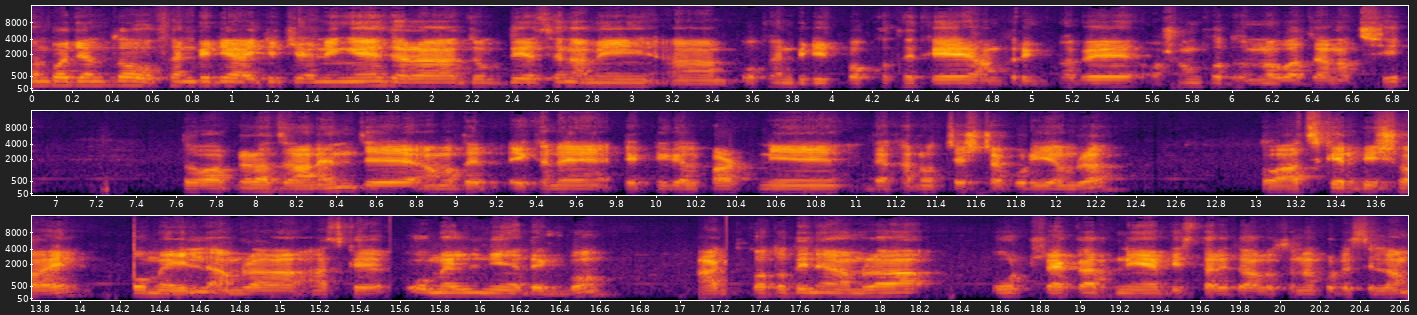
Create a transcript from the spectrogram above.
এখন পর্যন্ত ওপেন বিডি আইটি ট্রেনিং এ যারা যোগ দিয়েছেন, আমি ওপেন বিডির পক্ষ থেকে আন্তরিকভাবে অসংখ্য ধন্যবাদ জানাচ্ছি। তো আপনারা জানেন যে আমাদের এখানে টেকনিক্যাল পার্ট নিয়ে দেখানোর চেষ্টা করি আমরা। তো আজকের বিষয় ওমেইল। আমরা আজকে ওমেইল নিয়ে দেখব। গতদিনে আমরা ও ট্র্যাকার নিয়ে বিস্তারিত আলোচনা করেছিলাম।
